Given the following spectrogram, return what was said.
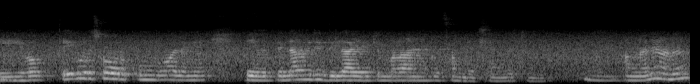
ദൈവത്തെക്കുറിച്ച് ഓർക്കുമ്പോൾ അല്ലെങ്കിൽ ദൈവത്തിന്റെ ആ ഒരു ഇതിലായിരിക്കുമ്പോഴാണ് നമുക്ക് സംരക്ഷിക്കാൻ പറ്റുന്നത്. അങ്ങനെയാണ്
